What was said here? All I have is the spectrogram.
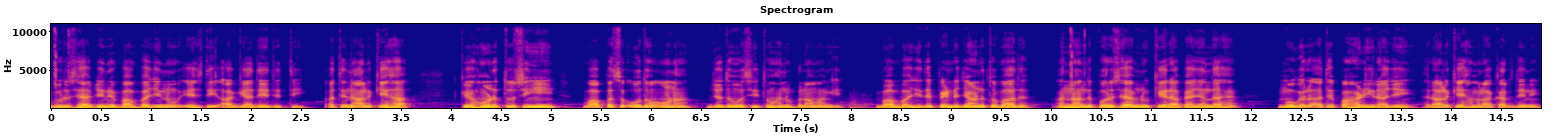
ਗੁਰੂ ਸਾਹਿਬ ਜੀ ਨੇ ਬਾਬਾ ਜੀ ਨੂੰ ਇਸ ਦੀ ਆਗਿਆ ਦੇ ਦਿੱਤੀ ਅਤੇ ਨਾਲ ਕਿਹਾ ਕਿ ਹੁਣ ਤੁਸੀਂ ਵਾਪਸ ਉਦੋਂ ਆਉਣਾ ਜਦੋਂ ਅਸੀਂ ਤੁਹਾਨੂੰ ਬੁਲਾਵਾਂਗੇ। ਬਾਬਾ ਜੀ ਦੇ ਪਿੰਡ ਜਾਣ ਤੋਂ ਬਾਅਦ ਆਨੰਦਪੁਰ ਸਾਹਿਬ ਨੂੰ ਘੇਰਾ ਪੈ ਜਾਂਦਾ ਹੈ। ਮੁਗਲ ਅਤੇ ਪਹਾੜੀ ਰਾਜੇ ਰਲ ਕੇ ਹਮਲਾ ਕਰਦੇ ਨੇ।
